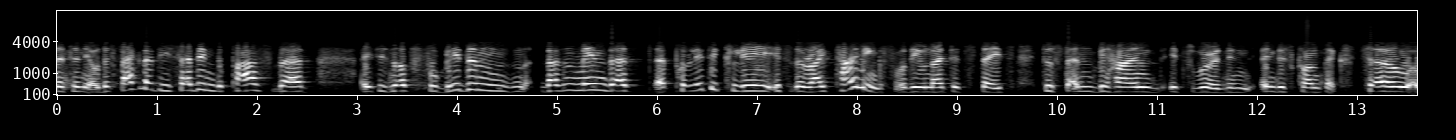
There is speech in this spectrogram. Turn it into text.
Netanyahu. The fact that he said in the past that it is not forbidden doesn't mean that uh, politically it's the right timing for the United States to stand behind its word in, in this context. So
